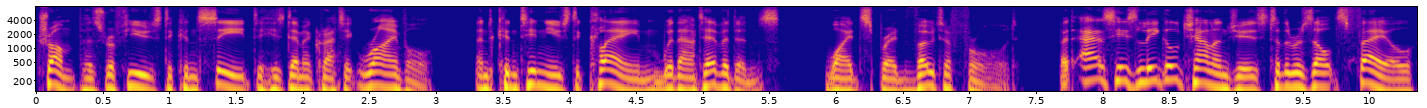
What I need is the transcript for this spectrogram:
Trump has refused to concede to his Democratic rival and continues to claim, without evidence, widespread voter fraud. But as his legal challenges to the results fail,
